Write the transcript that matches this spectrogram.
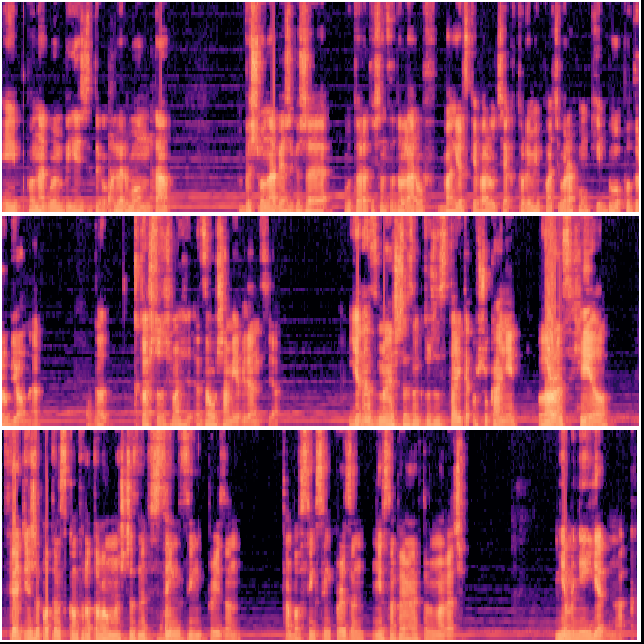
i po nagłym wyjeździe tego Clermonta wyszło na wierzch, że półtora tysiąca dolarów w angielskiej walucie, którymi płacił rachunki, było podrobione. No, ktoś tu coś ma za uszami ewidentnie. Jeden z mężczyzn, którzy zostali tak oszukani, Lawrence Hill, twierdzi, że potem skonfrontował mężczyznę w Sing Sing Prison. Albo Sing Sing Prison? Nie jestem pewien, jak to wymawiać. Niemniej jednak,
